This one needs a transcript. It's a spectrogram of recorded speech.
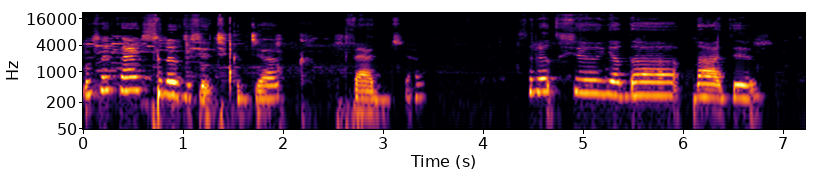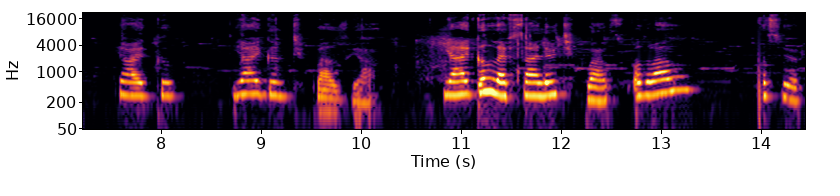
Bu sefer sıra dışı çıkacak. Bence. Sıra dışı ya da nadir. Yaygın. Yaygın çıkmaz ya. Yaygın efsanevi çıkmaz. O zaman basıyorum.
